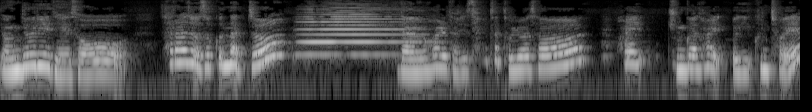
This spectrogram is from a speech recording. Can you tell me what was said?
연결이 돼서 사라져서 끝났죠? 그 다음에 활을 다시 살짝 돌려서 활 중간 활 여기 근처에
